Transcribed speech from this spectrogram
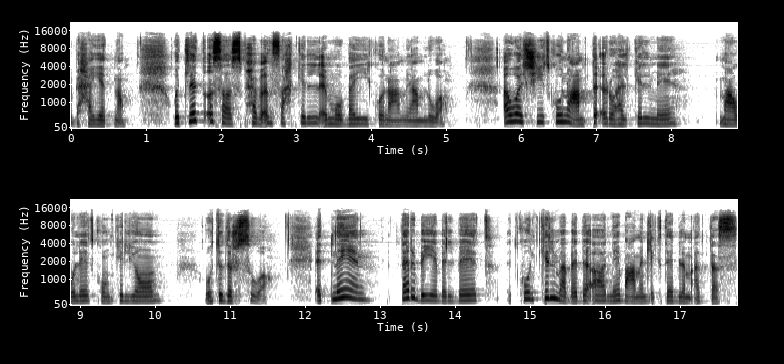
بحياتنا. وثلاث قصص بحب أنصح كل ام وبي يكونوا عم يعملوها. أول شيء تكونوا عم تقروا هالكلمة مع أولادكم كل يوم وتدرسوها. اثنين تربية بالبيت تكون كلمة بادئة نابعة من الكتاب المقدس.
